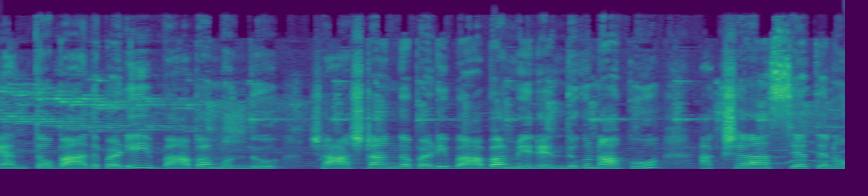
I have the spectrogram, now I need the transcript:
ఎంతో బాధపడి బాబా ముందు సాష్టాంగపడి బాబా మీరెందుకు నాకు అక్షరాస్యతను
